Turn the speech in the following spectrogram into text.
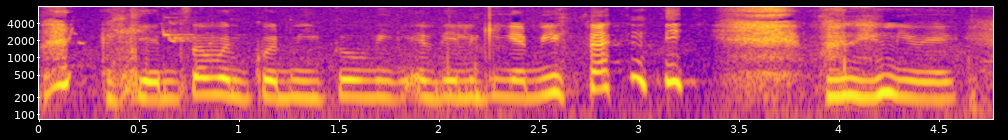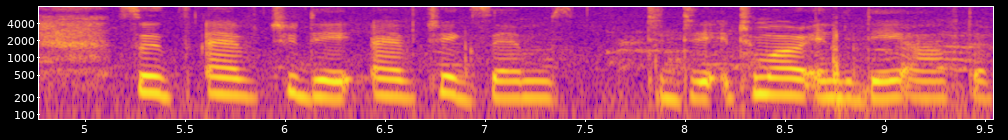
Again, someone caught me filming and they're looking at me funny. but anyway, so I have two day, I have two exams today, tomorrow and the day after.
